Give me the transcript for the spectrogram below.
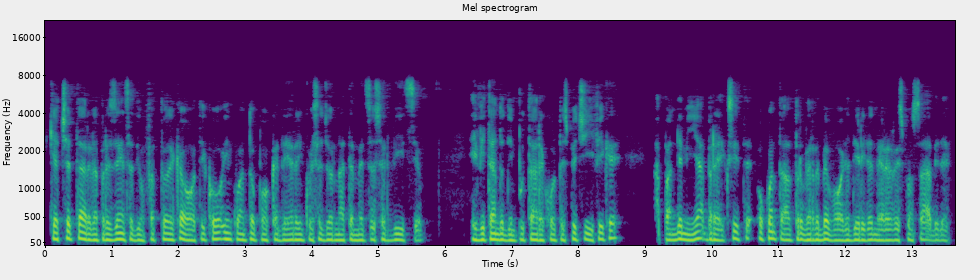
che accettare la presenza di un fattore caotico in quanto può accadere in queste giornate a mezzo servizio, evitando di imputare colpe specifiche a pandemia, Brexit o quant'altro verrebbe voglia di ritenere responsabile.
